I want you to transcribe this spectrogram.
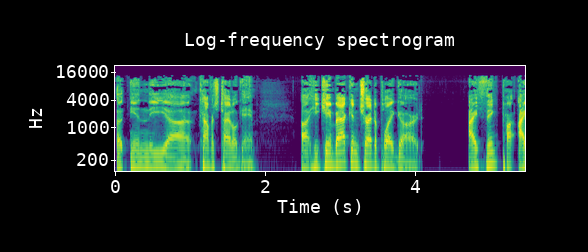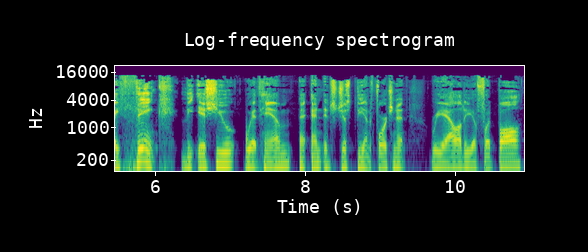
uh, in the uh, conference title game. Uh, he came back and tried to play guard. I think I think the issue with him, and it's just the unfortunate reality of football,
